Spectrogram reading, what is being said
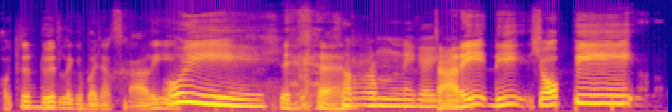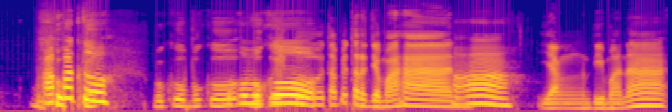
Waktu itu duit lagi banyak sekali. Wih, Ya kan. serem nih kayak Cari di Shopee. gini. Apa Buku- tuh? Buku-buku buku itu tapi terjemahan Heeh. yang di mana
